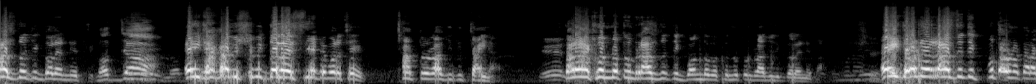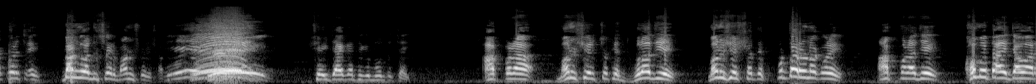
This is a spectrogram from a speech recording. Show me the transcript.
রাজনৈতিক দলের নেত্রী। এই ঢাকা বিশ্ববিদ্যালয় সিনেটে বলেছে ছাত্র রাজনীতি চাই না। তারা এখন নতুন রাজনৈতিক বন্দোবস্ত নতুন রাজনৈতিক দলের নেতা। এই ধরনের রাজনৈতিক প্রতারণা তারা করেছে বাংলাদেশের মানুষের সাথে। সেই জায়গা থেকে বলতে চাই আপনারা মানুষের চোখে ধোলা দিয়ে মানুষের সাথে প্রতারণা করে আপনারা যে ক্ষমতায় যাওয়ার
